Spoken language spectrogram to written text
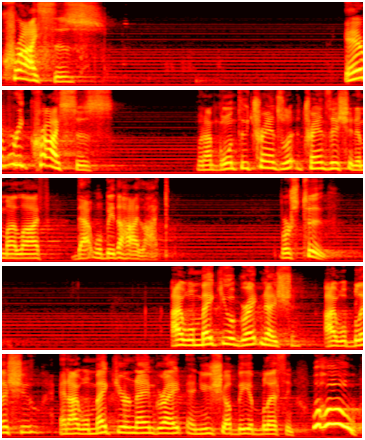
crisis, every crisis, when I'm going through trans- transition in my life, that will be the highlight. Verse 2 I will make you a great nation, I will bless you, and I will make your name great, and you shall be a blessing. Woohoo!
